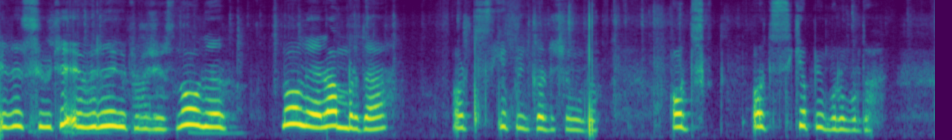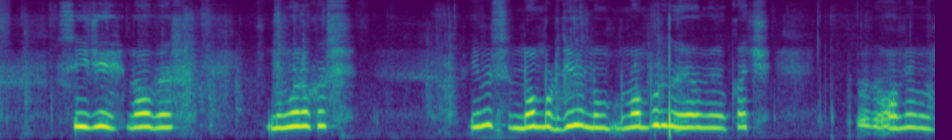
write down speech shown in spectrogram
Yine Sweet'i evine götüreceğiz. Ne oluyor? Ne oluyor lan burada? Artistik yapmayın kardeşim burada. Artist, artistik yapayım bana burada. CG ne haber? Numara kaç? İyi misin? Number değil mi? Num- Number da yani kaç? Anlayamadım.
